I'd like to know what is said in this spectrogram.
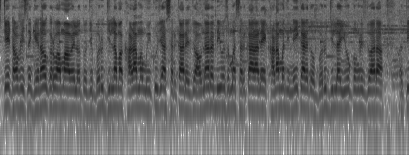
સ્ટેટ ઓફિસને ઘેરાવ કરવામાં આવેલો હતો. જે ભરૂચ જિલ્લામાં ખાડામાં મૂક્યું છે આ સરકારે. જો આવનારા દિવસોમાં સરકાર આને ખાડામાંથી નહીં કરે તો ભરૂચ જિલ્લા યુવક કોંગ્રેસ દ્વારા અતિ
